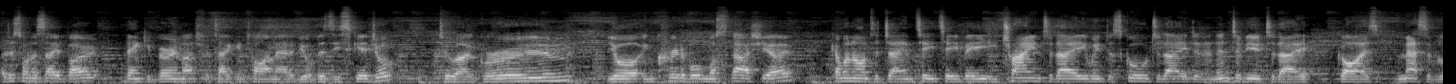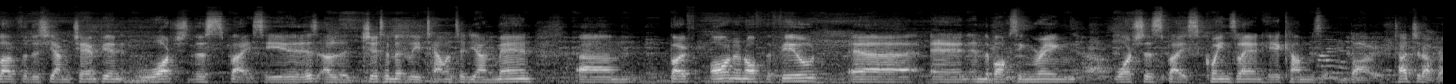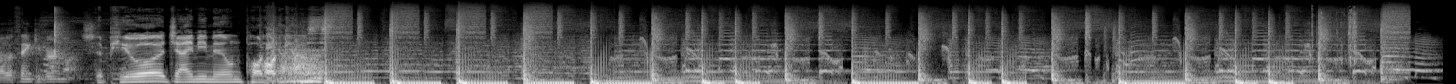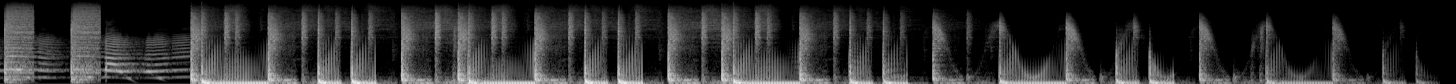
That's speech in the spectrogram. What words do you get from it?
I just want to say, Beau, thank you very much for taking time out of your busy schedule to uh, groom your incredible mustachio. Coming on to JMT TV. He trained today, he went to school today, did an interview today. Guys, massive love for this young champion. Watch this space. He is a legitimately talented young man. Um, both on and off the field uh, and in the boxing ring. Watch this space. Queensland, here comes Beau. Touch it up, brother. Thank you very much. The Pure Jamie Milne Podcast.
